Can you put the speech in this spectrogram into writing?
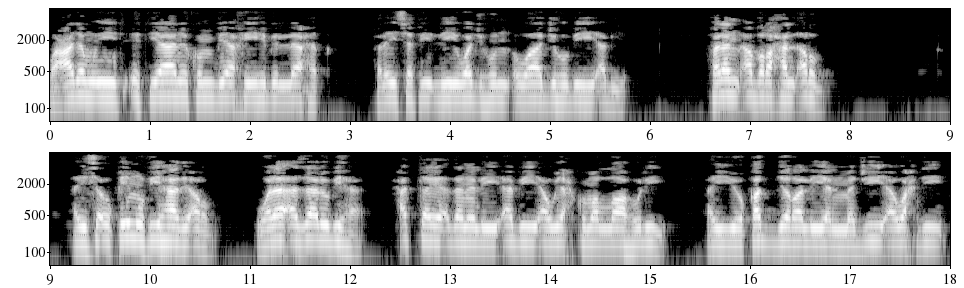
وعدم إتيانكم بأخيه باللاحق فليس في لي وجه أواجه به أبي. فلن أبرح الأرض أي سأقيم في هذه الأرض ولا أزال بها حتى يأذن لي أبي أو يحكم الله لي أن يقدر لي المجيء وحدي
